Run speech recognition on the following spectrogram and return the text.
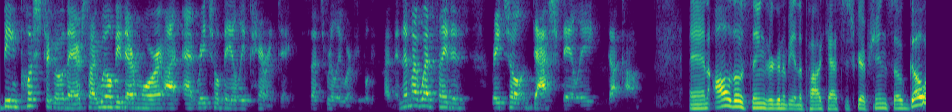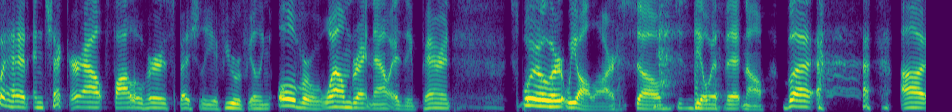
being pushed to go there. So I will be there more at, at Rachel Bailey Parenting. So that's really where people can find me. And then my website is rachel-bailey.com. And all of those things are going to be in the podcast description. So go ahead and check her out, follow her, especially if you are feeling overwhelmed right now as a parent. Spoiler we all are. So just deal with it. No, but uh,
